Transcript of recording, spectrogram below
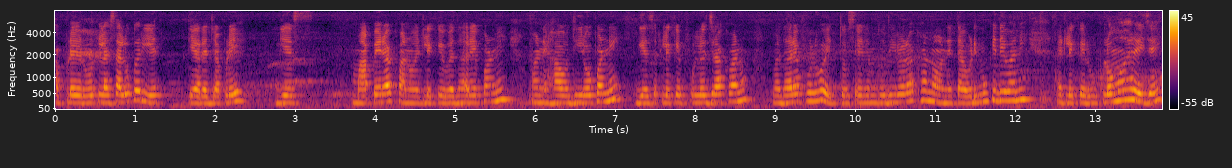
આપણે રોટલા ચાલુ કરીએ, ત્યારે જ આપણે ગેસ માપે રાખવાનું એટલે કે વધારે પણ નહીં અને હાવ ધીરો પણ નહીં. ગેસ એટલે કે ફૂલ જ રાખવાનું. વધારે ફૂલ હોય તો સેજ એમ તો ધીરો રાખવાનો અને તાવડી મૂકી દેવાની. એટલે કે રોટલો મહારાઈ જાય.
